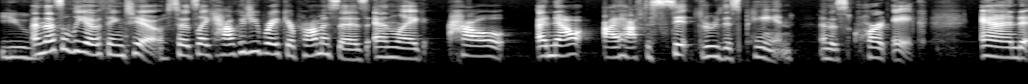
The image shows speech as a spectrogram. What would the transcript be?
you And that's a Leo thing too. So it's like, how could you break your promises? And like, how, and now I have to sit through this pain and this heartache. And,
